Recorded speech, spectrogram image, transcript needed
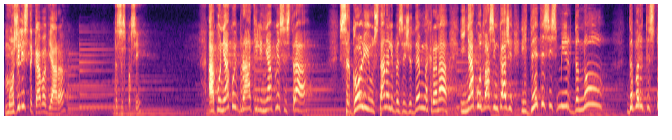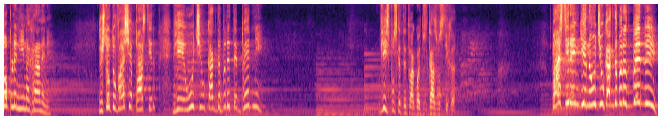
Може ли с такава вяра да се спаси? Ако някой брат или някоя сестра са голи и останали без ежедневна храна и някой от вас им каже, идете си с мир, дано да бъдете стоплени и нахранени. Защото вашия пастир ви е учил как да бъдете бедни. Вие изпускате това, което казва стиха. Пастира им ги е научил как да бъдат бедни.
